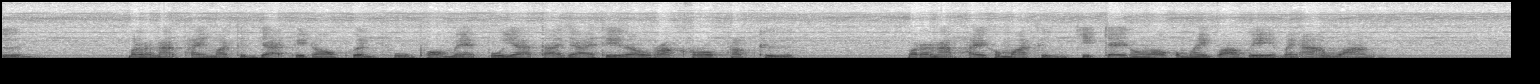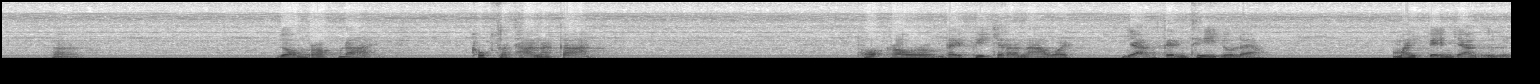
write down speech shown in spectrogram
อื่น มรณะภัยมาถึงญาติพี่น้องเพื่อนฝูงพ่อแม่ปู่ย่าตายายที่เรารักเคารพนับถือ มรณะภัยเข้ามาถึงจิตใจของเราก็ไม่ว้าเหวไม่อ้างว้างยอมรับได้ทุกสถานการณ์ เพราะเราได้พิจารณาไว้ อย่างเต็มที่อยู่แล้ว ไม่เป็นอย่างอื่น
